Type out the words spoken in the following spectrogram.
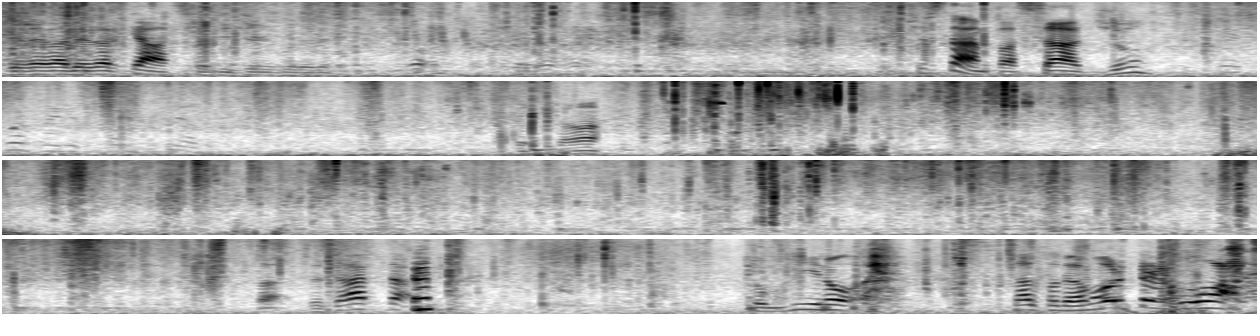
Ci levate dal cazzo, dicevi pure te. Ci sta un passaggio? Aspetta, va. Va, si salta. Tombino. Salto della morte. Oh. Ma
